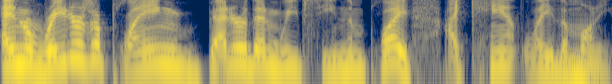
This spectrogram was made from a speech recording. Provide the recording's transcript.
And the Raiders are playing better than we've seen them play. I can't lay the money.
